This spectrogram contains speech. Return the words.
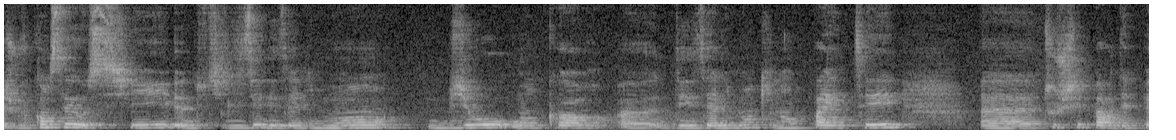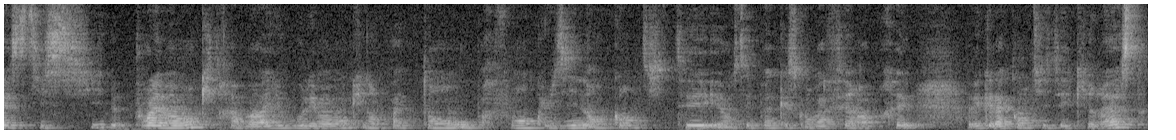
je vous conseille aussi d'utiliser des aliments bio ou encore des aliments qui n'ont pas été euh, touchés par des pesticides pour les mamans qui travaillent ou les mamans qui n'ont pas de temps ou parfois en cuisine en quantité et on ne sait pas qu'est-ce qu'on va faire après avec la quantité qui reste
